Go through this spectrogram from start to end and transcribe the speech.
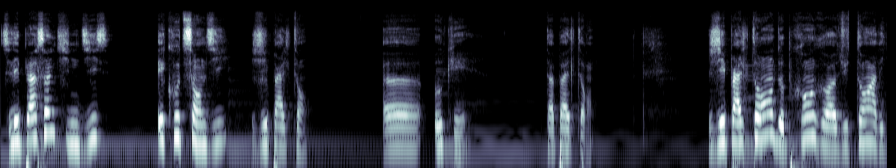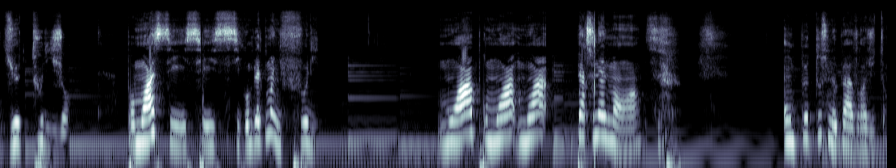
C'est les personnes qui me disent Écoute, Sandy, j'ai pas le temps. Euh, ok. T'as pas le temps. J'ai pas le temps de prendre du temps avec Dieu tous les jours. Pour moi, c'est, c'est, c'est complètement une folie. Moi, pour moi, moi, personnellement, hein, on peut tous ne pas avoir du temps.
